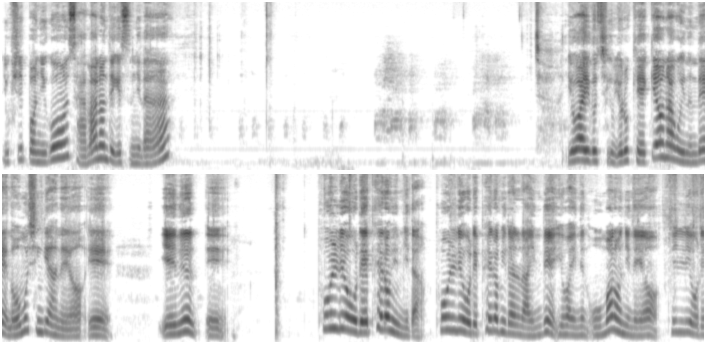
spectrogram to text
60번이고 4만원 되겠습니다. 이 아이도 지금 이렇게 깨어나고 있는데 너무 신기하네요. 예. 얘는 예. 폴리오레 페럼입니다. 폴리오레 페럼이라는 아이인데 이 아이는 5만 원이네요. 폴리오레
